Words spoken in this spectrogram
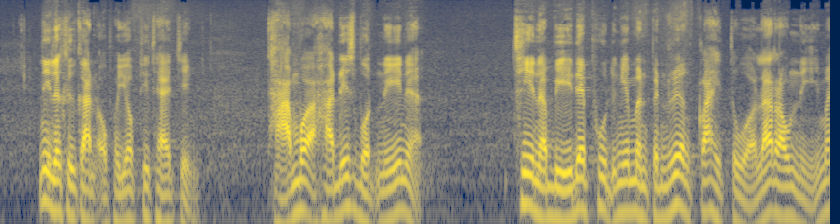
ำนี่แหละคือการอพยพที่แท้จริง ถามว่าฮะดิษบทนี้เนี่ยที่นบีได้พูดอย่างนี้มันเป็นเรื่องใกล้ตัวแล้วเราหนีไหม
